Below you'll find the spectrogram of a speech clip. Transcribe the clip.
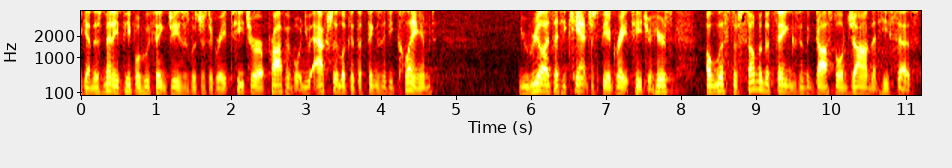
Again, there's many people who think Jesus was just a great teacher or a prophet, but when you actually look at the things that he claimed, you realize that he can't just be a great teacher. Here's a list of some of the things in the Gospel of John that he says.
